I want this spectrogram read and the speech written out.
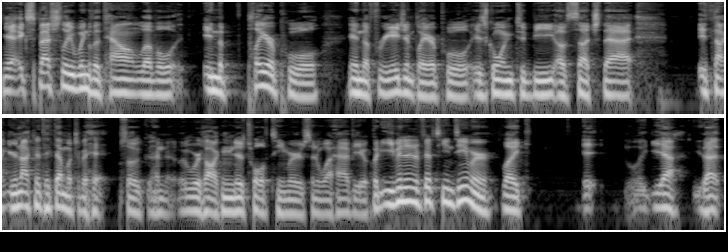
Yeah, especially when the talent level in the player pool, in the free agent player pool, is going to be of such that it's not you're not going to take that much of a hit. So we're talking near 12 teamers and what have you. But even in a 15 teamer, like like, yeah, that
